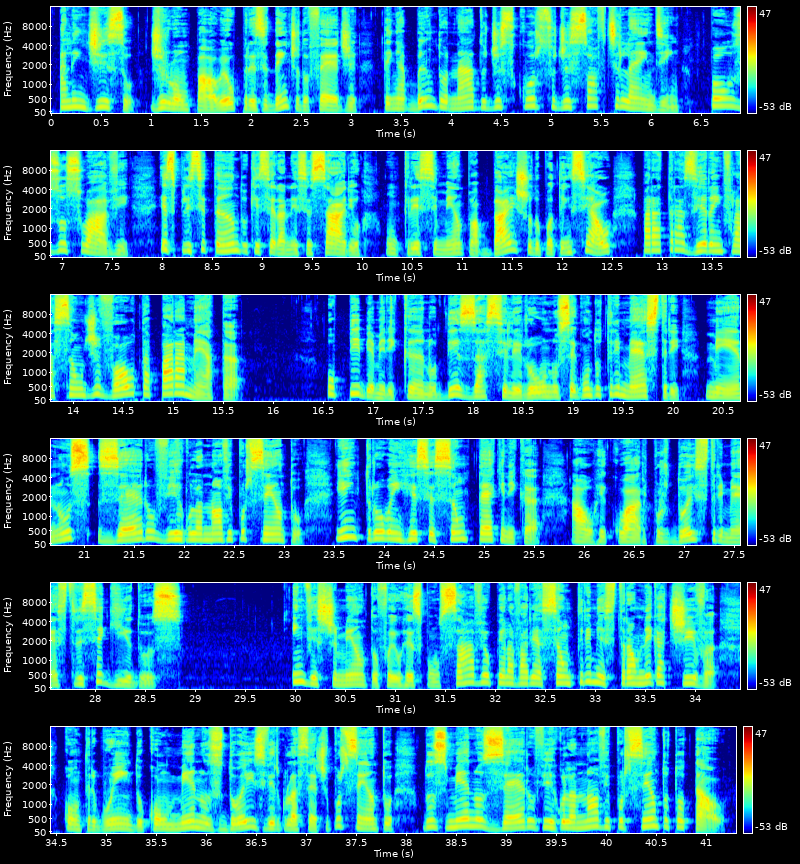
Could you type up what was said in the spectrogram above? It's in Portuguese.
Além disso, Jerome Powell, presidente do Fed, tem abandonado o discurso de soft landing pouso suave, explicitando que será necessário um crescimento abaixo do potencial para trazer a inflação de volta para a meta. O PIB americano desacelerou no segundo trimestre, menos 0,9%, e entrou em recessão técnica, ao recuar por dois trimestres seguidos. Investimento foi o responsável pela variação trimestral negativa, contribuindo com menos 2,7% dos menos 0,9% total.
